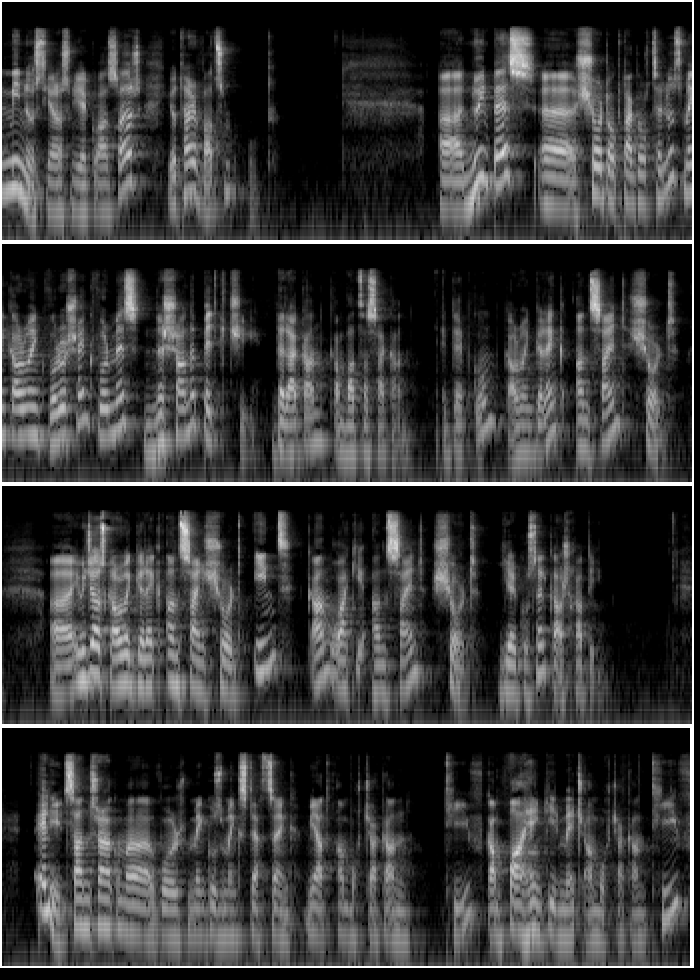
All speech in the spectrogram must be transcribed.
-32768 նույնպես short օգտագործելուց մենք կարող ենք որոշենք, որ մեզ նշանը պետք չի, դրական կամ բացասական։ Այդ դեպքում կարող ենք գրենք unsigned short Իմիջիալս կարող եք գրեք unsigned short int կամ ուղղակի unsigned short, երկուսն էլ կաշխատի։ Էլի, սա նշանակում է, որ մենք ուզում ենք ստեղծենք մի հատ ամբողջական թիվ կամ պահենք իր մեջ ամբողջական թիվ,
